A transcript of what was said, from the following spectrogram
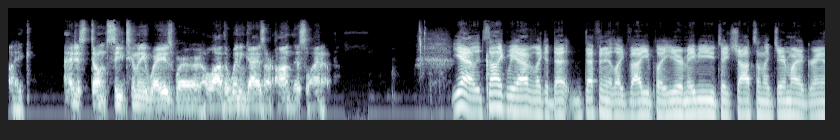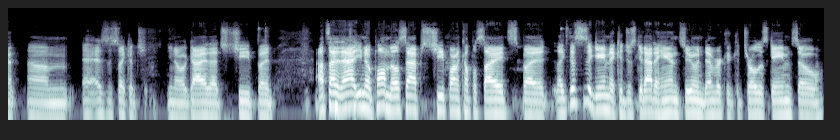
like, I just don't see too many ways where a lot of the winning guys are on this lineup. Yeah, it's not like we have like a de- definite like value play here. Maybe you take shots on like Jerami Grant um, as just like a you know a guy that's cheap, but outside of that, you know Paul Millsap's cheap on a couple sites, but like this is a game that could just get out of hand too, and Denver could control this game. So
